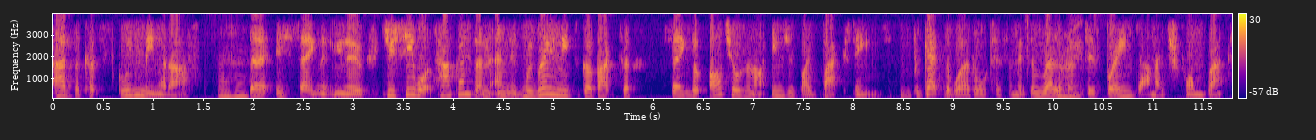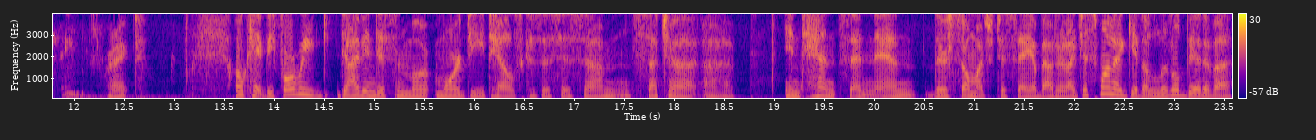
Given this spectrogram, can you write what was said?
advocates screaming at us mm-hmm. that is saying that, you know, do you see what's happened? And, and we really need to go back to saying, look, our children are injured by vaccines. Forget the word autism. It's irrelevant. Right. It's brain damage from vaccines. Right. Okay, before we dive into some more, more details, because this is um, such a, a intense and, and there's so much to say about it, I just want to give a little bit of a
